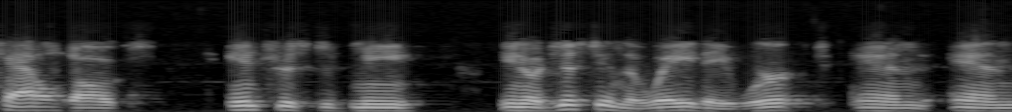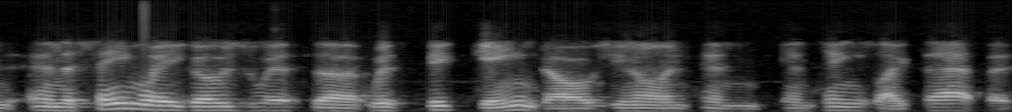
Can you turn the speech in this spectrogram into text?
cattle dogs, interested me you know, just in the way they worked, and and and the same way goes with uh, with big game dogs, you know, and and and things like that. But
